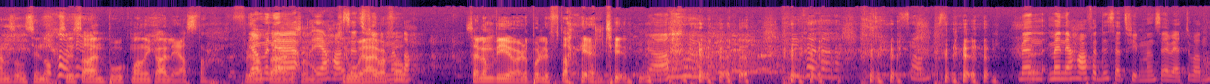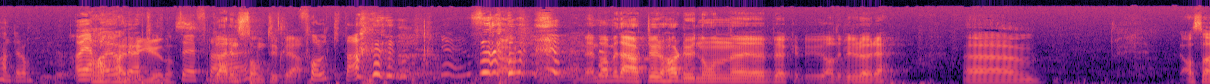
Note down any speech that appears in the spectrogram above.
en sånn synopsis av en bok man ikke har lest. da Fordi Ja, at men det er jeg, liksom, jeg har tror sett jeg i hvert filmen, fall. da. Selv om vi gjør det på lufta hele tiden. Ja. Men, men jeg har faktisk sett filmen, så jeg vet jo hva den handler om. Og jeg Å, har jo herregud, hørt litt eh, Du fra er en sånn type, ja. folk, da. Men, men hva med deg, Arthur? Har du noen uh, bøker du aldri vil røre? Eh, altså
